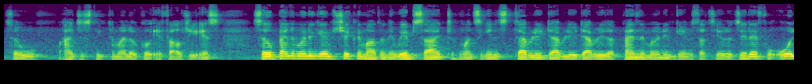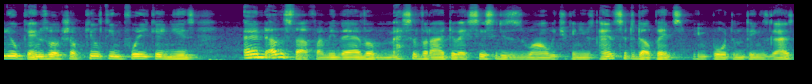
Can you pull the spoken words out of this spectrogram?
So I just stick to my local FLGS. So Pandemonium Games, check them out on their website. Once again, it's www.pandemoniumgames.co.za for all your Games Workshop, Kill Team, 40k needs, and other stuff. I mean, they have a massive variety of accessories as well, which you can use, and Citadel paints. Important things, guys.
